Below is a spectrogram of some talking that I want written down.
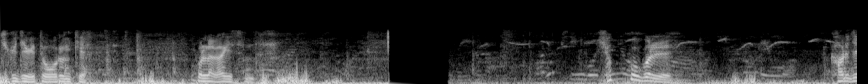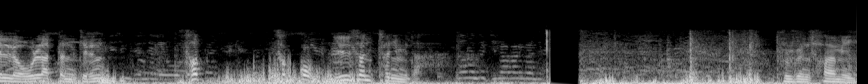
지그재그 또 오른길 올라가겠습니다. 협곡을 가로질러 올랐던 길은 석, 석곡 일선천입니다. 붉은 섬이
